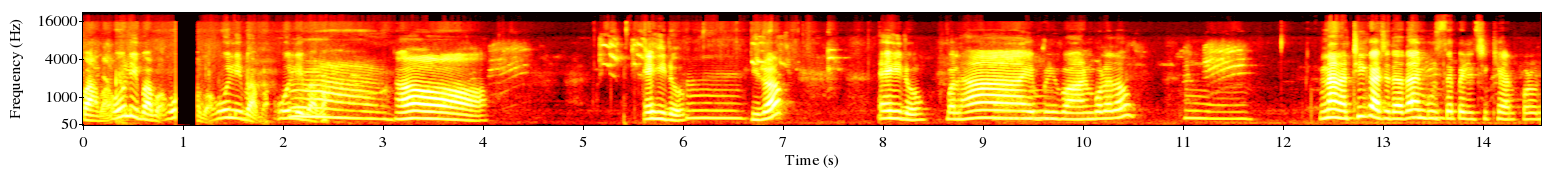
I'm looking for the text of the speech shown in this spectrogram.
বাবা ওলি বাবা ও বাবা ওলি বাবা ওলি বাবা। ও। এ হিরো। হিরো? এ হিরো। বল হাই এভরিওয়ান বলে দাও। না না ঠিক আছে দাদা আমি বুঝতে পেরেছি খেয়াল করুন।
